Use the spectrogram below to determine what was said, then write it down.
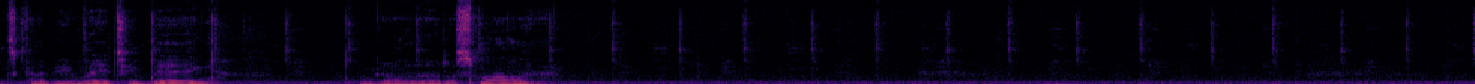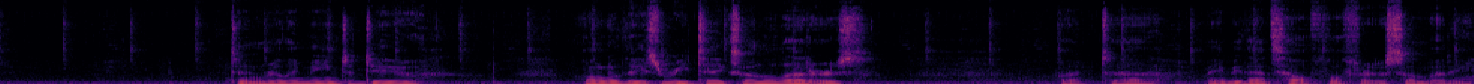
It's gonna be way too big. Go a little smaller. Didn't really mean to do all of these retakes on the letters, but uh, maybe that's helpful for somebody.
